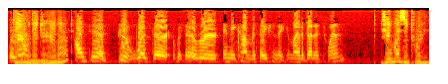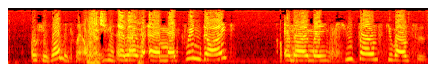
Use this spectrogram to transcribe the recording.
Caryl, did you hear that? I did. was there was there ever any conversation that you might have been a twin? She was a twin. Oh, she was a twin. Oh, Yes. didn't hear that. And I, uh, my twin died, and I weighed two pounds two ounces.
